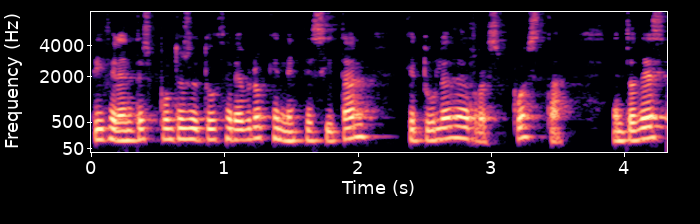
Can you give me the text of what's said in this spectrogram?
diferentes puntos de tu cerebro que necesitan que tú le des respuesta. Entonces,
